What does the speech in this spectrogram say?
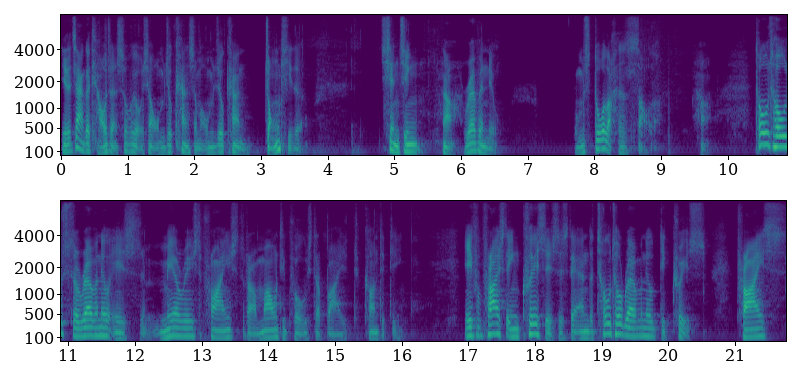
你的价格调整是否有效？我们就看什么？我们就看总体的现金啊，revenue，我们是多了还是少了？哈，total revenue is merest price that are multiplied by quantity. If price increases, then the total revenue decrease. Price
